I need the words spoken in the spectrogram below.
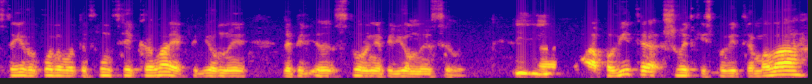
стає виконувати функції крила як підйомної для під, е, створення підйомної сили. Мгм. Нема повітря, швидкість повітря мала,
